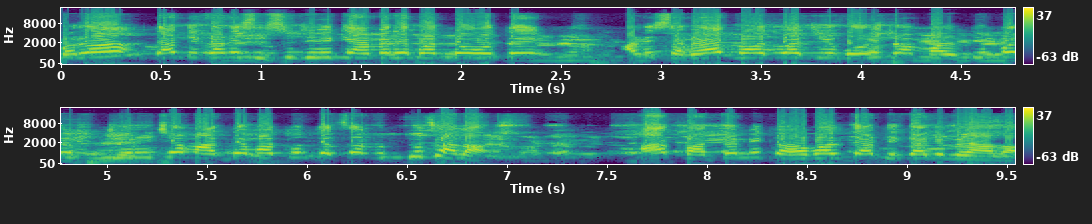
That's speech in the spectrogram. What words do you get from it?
बरं त्या ठिकाणी सीसीटीव्ही कॅमेरे बंद होते आणि सगळ्यात महत्वाची गोष्ट मल्टिपल इंजुरीच्या माध्यमातून त्याचा मृत्यू झाला. हा प्राथमिक अहवाल त्या ठिकाणी मिळाला.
